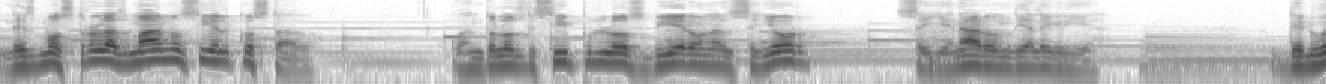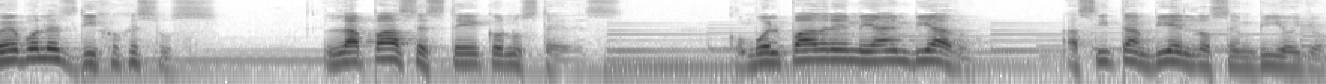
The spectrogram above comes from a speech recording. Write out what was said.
les mostró las manos y el costado. Cuando los discípulos vieron al Señor, se llenaron de alegría. De nuevo les dijo Jesús, La paz esté con ustedes. Como el Padre me ha enviado, así también los envío yo.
